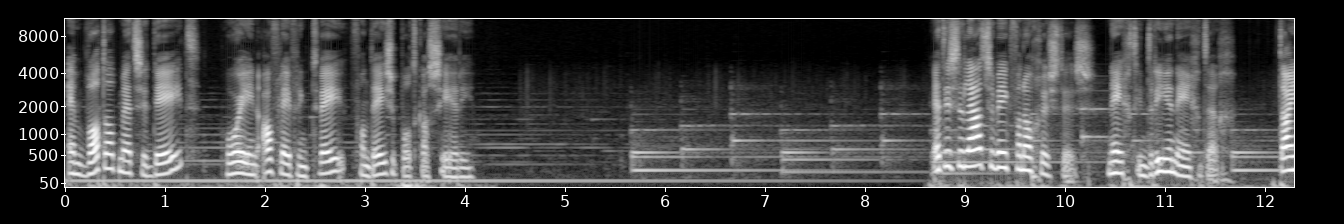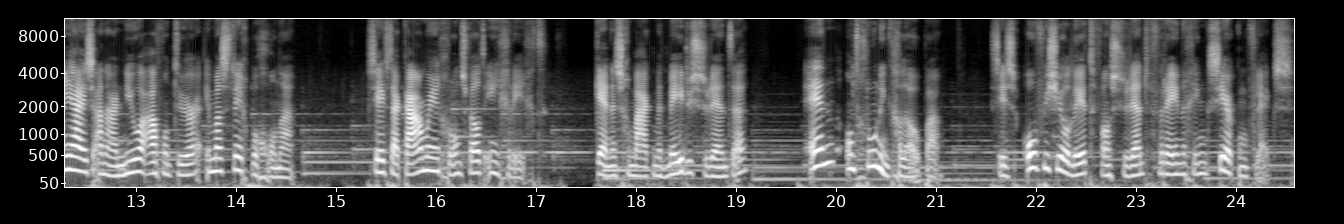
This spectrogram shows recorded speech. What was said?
en wat dat met ze deed, hoor je in aflevering 2 van deze podcastserie. Het is de laatste week van augustus 1993. Tanja is aan haar nieuwe avontuur in Maastricht begonnen. Ze heeft haar kamer in Gronsveld ingericht, kennis gemaakt met medestudenten en ontgroening gelopen. Ze is officieel lid van studentenvereniging Circumflex.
